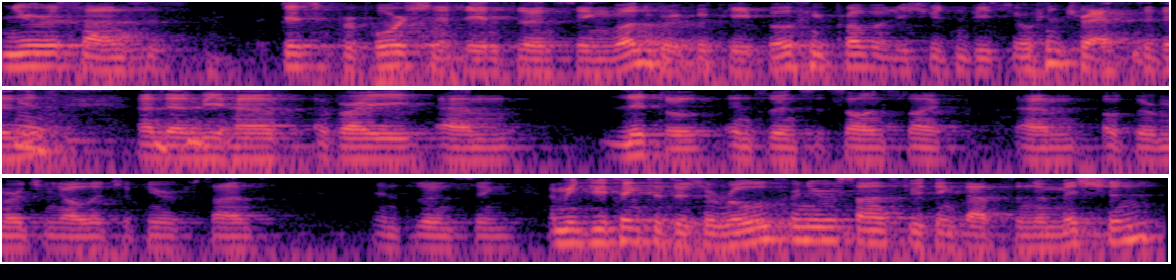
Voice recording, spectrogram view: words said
neurosciences disproportionately influencing one group of people who probably shouldn't be so interested in yes. it, and then we have a very um, little influence. It sounds like um, of the emerging knowledge of neuroscience influencing? I mean, do you think that there's a role for neuroscience? Do you think that's an omission,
